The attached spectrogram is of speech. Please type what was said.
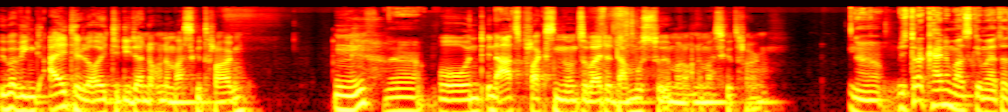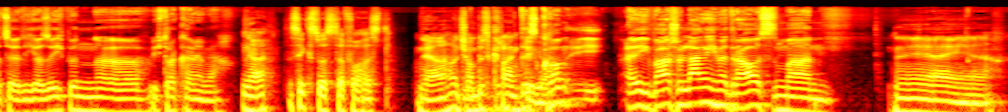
überwiegend alte Leute, die dann noch eine Maske tragen. Mhm. Ja, Und in Arztpraxen und so weiter, da musst du immer noch eine Maske tragen. Ja. Ich trage keine Maske mehr tatsächlich. Also ich bin, äh, ich trage keine mehr. Ja, du siehst, was du davor hast. Ja, und schon bist krank, Das Digga. kommt. Ich, ich war schon lange nicht mehr draußen, Mann. Ja, ja.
